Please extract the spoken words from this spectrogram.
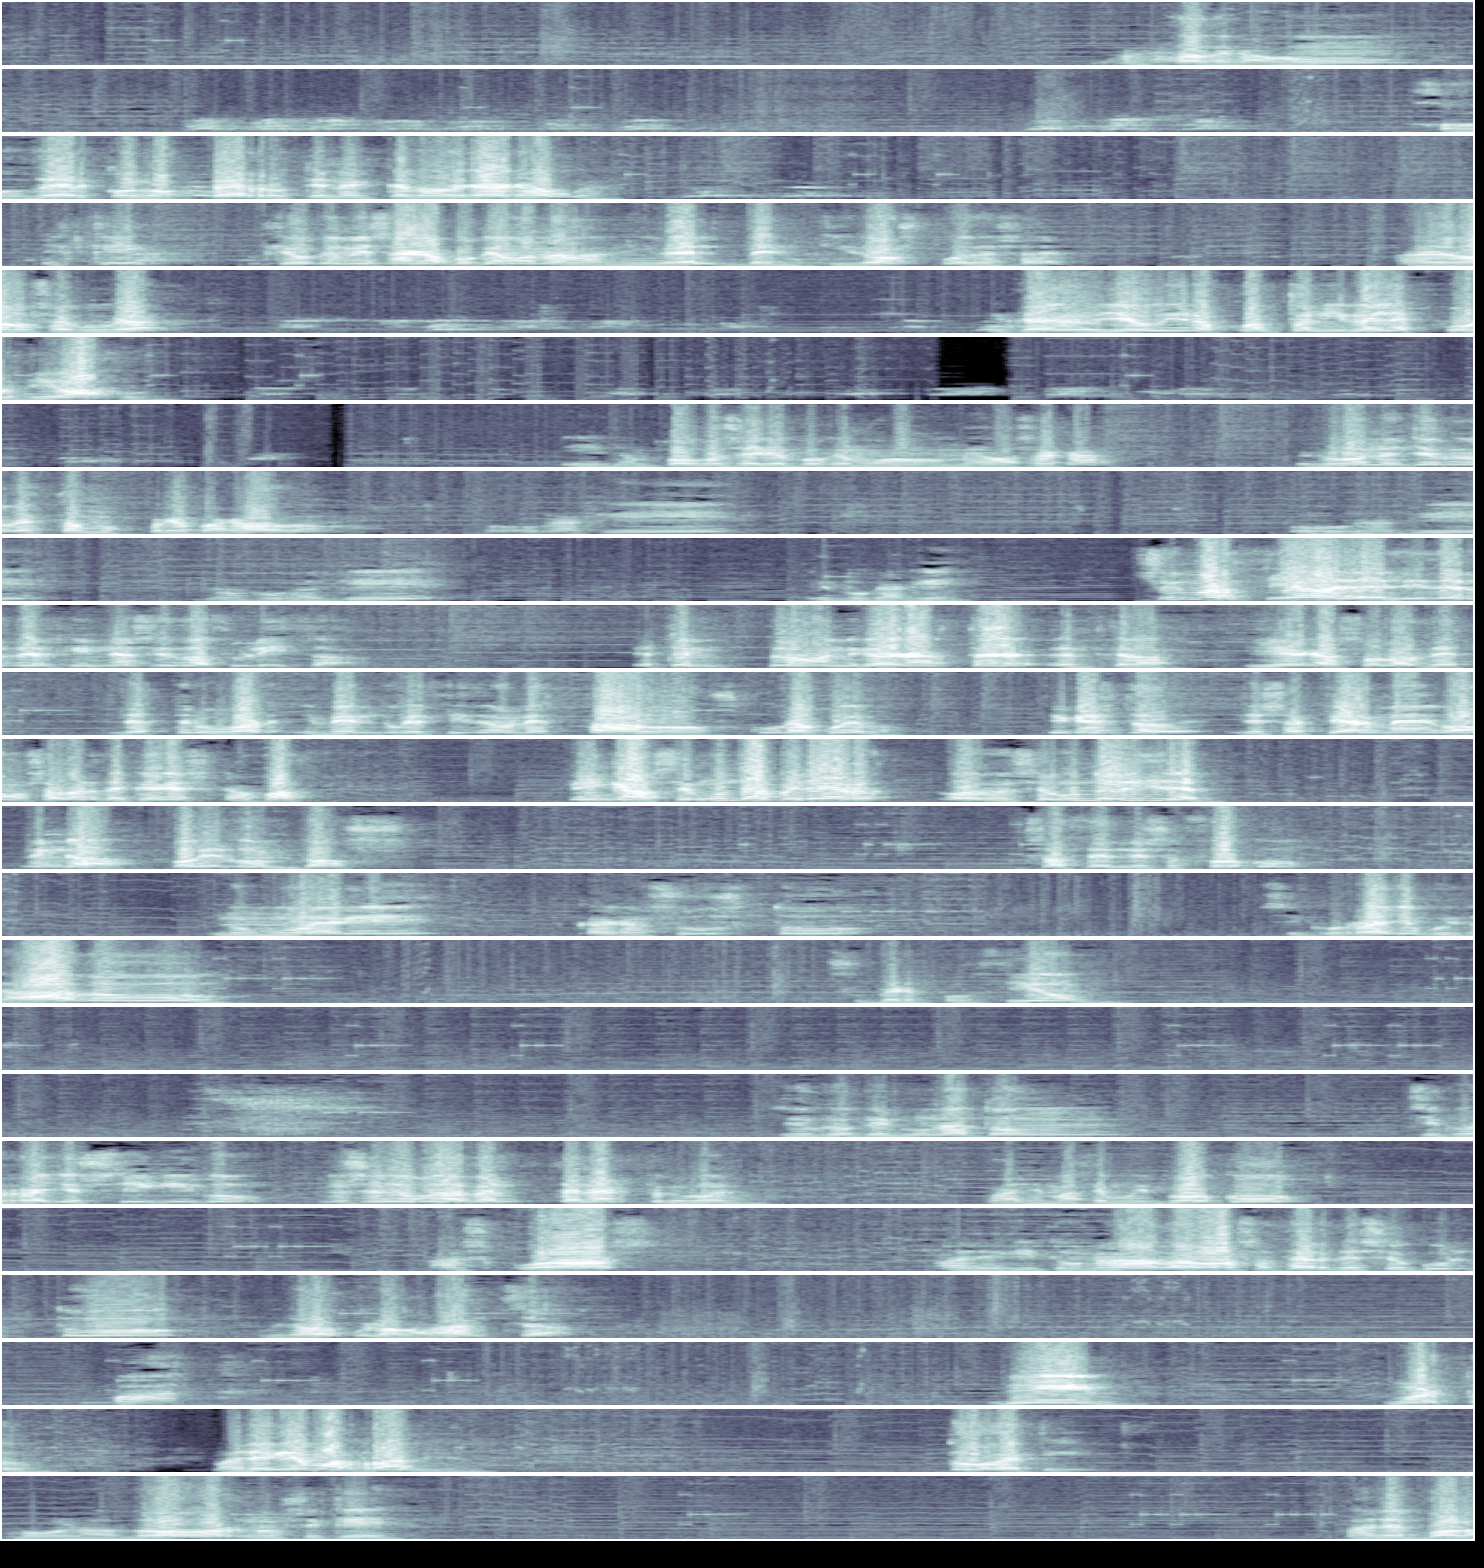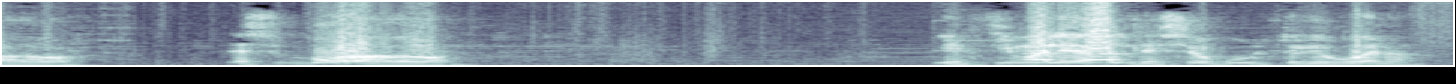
Lanza dragón. Joder, con los perros tienen que ladrar ahora. Es que creo que me saca Pokémon a nivel 22, puede ser. A ver, vamos a curar. Claro, yo vi unos cuantos niveles por debajo. Y tampoco sé qué Pokémon me va a sacar. Pero bueno, yo creo que estamos preparados. Por aquí. Por aquí. No, por aquí. Y por aquí. Soy Marcial, el líder del gimnasio de Azuliza. He templado mi carácter entre las ciegas olas de, este lugar y me he endurecido en esta oscura cueva. Si quieres desafiarme, vamos a ver de qué eres capaz. Venga, segunda pelea, o segundo líder. Venga, voy con dos. Vamos a hacerle sofoco. No muere. Caga susto. Psicorrayo, cuidado. Super poción. Yo creo que el Lunaton Psicorrayo psíquico. No se lo puede tener, pero bueno. Vale, me hace muy poco. Ascuas. Vale, quito nada. Vamos a hacer de oculto. Cuidado con la avalancha. What? Bien. Muerto. Valería más rápido. Togeti. Volador, no sé qué. Vale, es volador. Es volador. Y encima le da el deseo oculto, qué buena.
